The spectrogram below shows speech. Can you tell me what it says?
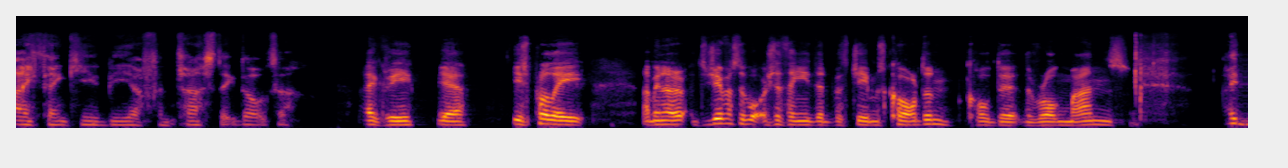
I think he'd be a fantastic doctor. I agree. Yeah. He's probably. I mean, uh, did you ever watch the thing he did with James Corden called the the Wrong Man's? I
